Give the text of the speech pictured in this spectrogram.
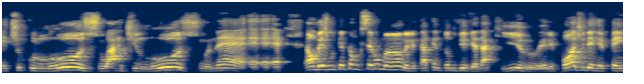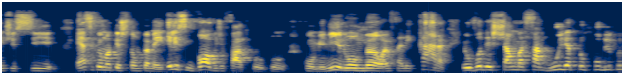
meticuloso, ardiloso, né? É, é, é, ao mesmo tempo é um ser humano, ele está tentando viver daquilo, ele pode, de repente, se. Essa foi uma questão também. Ele se envolve de fato com, com, com o menino ou não? Aí eu falei, cara, eu vou deixar uma fagulha para o público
